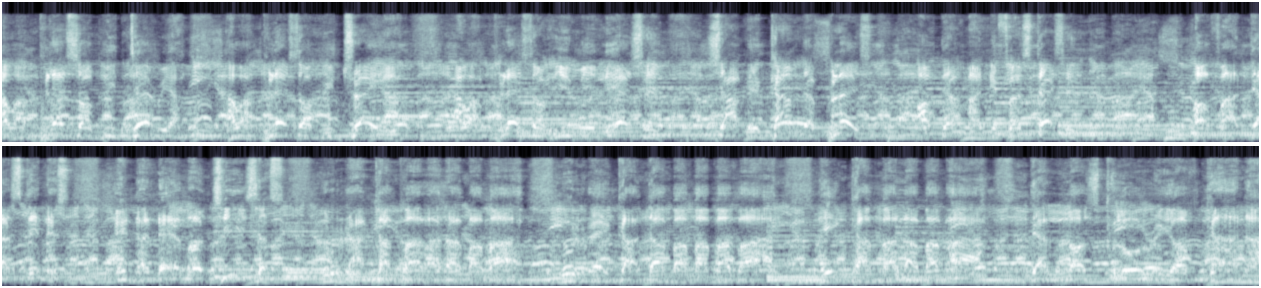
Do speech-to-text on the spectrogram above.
our place of betrayal, our place of betrayal, our place of humiliation shall become the place of the manifestation of our destinies in the name of Jesus. The lost glory of Ghana.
